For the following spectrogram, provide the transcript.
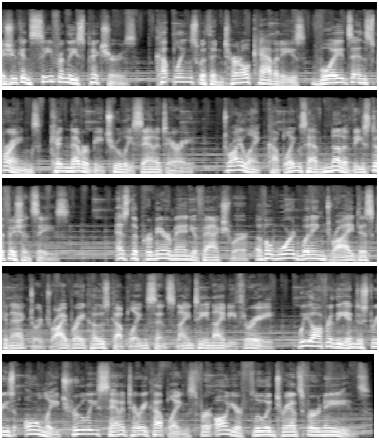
As you can see from these pictures, couplings with internal cavities, voids, and springs can never be truly sanitary. DryLink couplings have none of these deficiencies. As the premier manufacturer of award-winning dry disconnect or dry break hose couplings since 1993, we offer the industry's only truly sanitary couplings for all your fluid transfer needs.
